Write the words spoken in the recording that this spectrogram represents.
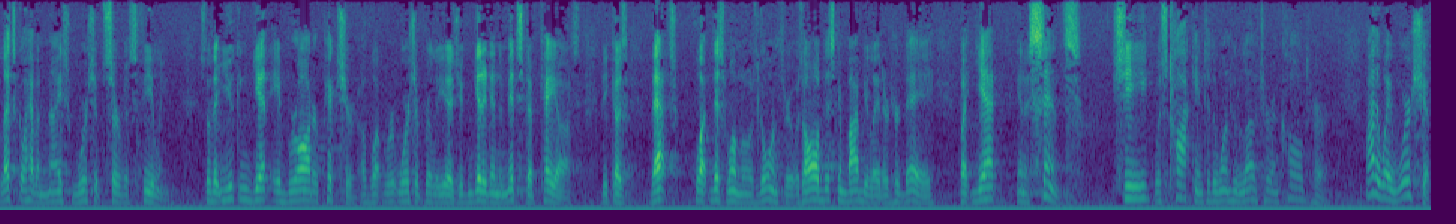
let's go have a nice worship service feeling so that you can get a broader picture of what worship really is. You can get it in the midst of chaos because that's what this woman was going through. It was all discombobulated her day, but yet, in a sense, she was talking to the one who loved her and called her. By the way, worship,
